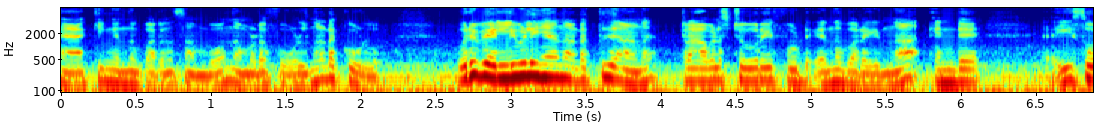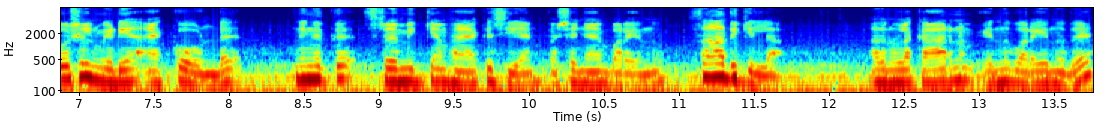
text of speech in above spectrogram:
ഹാക്കിംഗ് എന്ന് പറയുന്ന സംഭവം നമ്മുടെ ഫോണിൽ നടക്കുകയുള്ളൂ. ഒരു വെല്ലുവിളി ഞാൻ നടത്തുകയാണ് ട്രാവൽ സ്റ്റോറി ഫുഡ് എന്ന് പറയുന്ന എന്റെ ഈ സോഷ്യൽ മീഡിയ അക്കൗണ്ട് നിങ്ങൾക്ക് ശ്രമിക്കാം ഹാക്ക് ചെയ്യാൻ. പക്ഷേ ഞാൻ പറയുന്നു സാധിക്കില്ല. അതിനുള്ള കാരണം എന്ന് പറയുന്നത്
